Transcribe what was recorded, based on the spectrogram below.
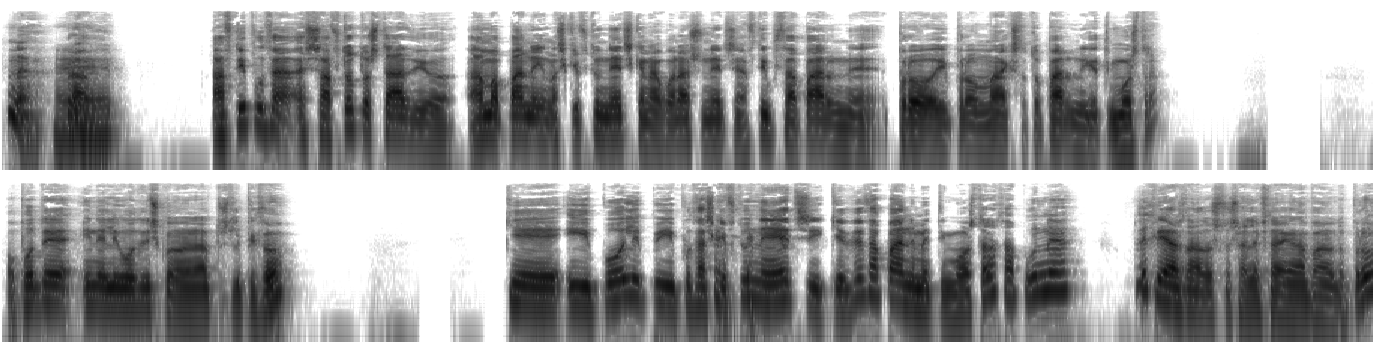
Ναι, ε, αυτοί που θα, σε αυτό το στάδιο, άμα πάνε να σκεφτούν έτσι και να αγοράσουν έτσι, αυτοί που θα πάρουν Pro ή Pro Max θα το πάρουν για τη μόστρα. Οπότε είναι λίγο δύσκολο να τους λυπηθώ. Και οι υπόλοιποι που θα σκεφτούν έτσι και δεν θα πάνε με τη μόστρα θα πούνε δεν χρειάζεται να δώσω τόσα λεφτά για να πάρω το Pro.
